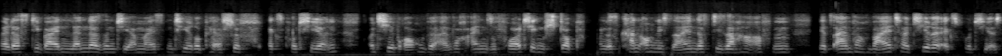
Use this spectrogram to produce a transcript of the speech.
weil das die beiden Länder sind, die am meisten Tiere per Schiff exportieren. Und hier brauchen wir einfach einen sofortigen Stopp. Und es kann auch nicht sein, dass dieser Hafen jetzt einfach weiter Tiere exportiert.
